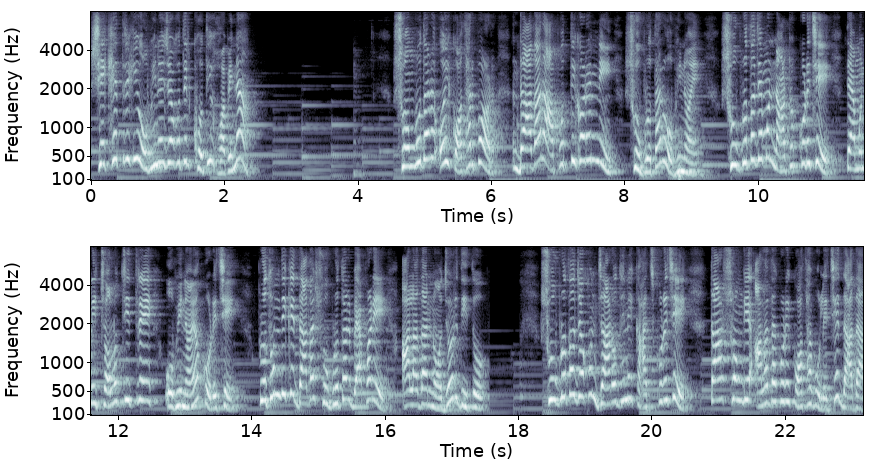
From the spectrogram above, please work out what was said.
সেক্ষেত্রে কি অভিনয় জগতের ক্ষতি হবে না? শম্ভুদার ওই কথার পর দাদার আপত্তি করেননি সুব্রতার অভিনয়। সুব্রতা যেমন নাটক করেছে, তেমনি চলচ্চিত্রে অভিনয়ও করেছে। প্রথম দিকে দাদা সুব্রতার ব্যাপারে আলাদা নজর দিত। সুব্রতা যখন যার অধীনে কাজ করেছে, তার সঙ্গে আলাদা করে কথা বলেছে দাদা।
